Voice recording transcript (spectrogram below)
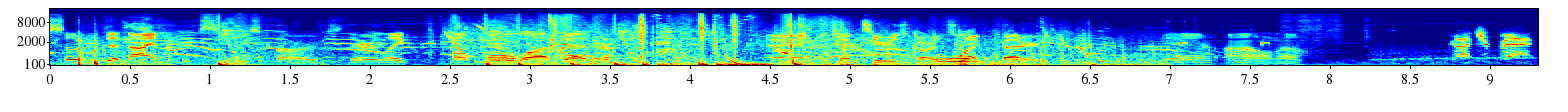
so do the 900 series cards. They're like a whole lot better. And the 10 series cards are even better. Yeah, I don't know. Got your back.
